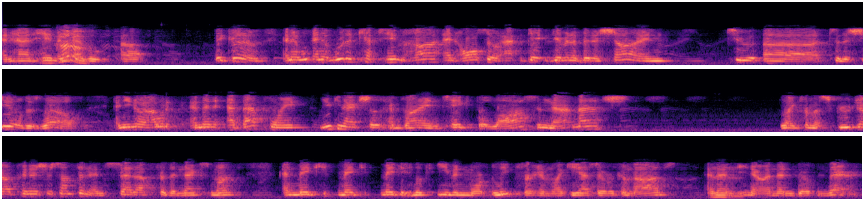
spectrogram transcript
and had him and. Evo, uh, they could have, and it, and it would have kept him hot, and also gi- given a bit of shine to uh, to the Shield as well. And you know, I would, and then at that point, you can actually have Bryan take the loss in that match, like from a screw job finish or something, and set up for the next month, and make make make it look even more bleak for him, like he has to overcome the odds, and then Mhm. you know, and then go from there.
